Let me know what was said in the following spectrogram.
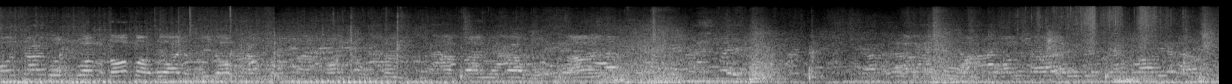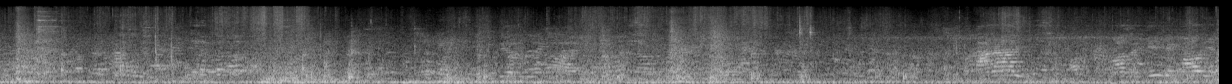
con trai buồn qua một đó mà qua được đi đó mà con con chồng mình nam bên nhà cao bốn nói Hãy subscribe cho kênh Ghiền Mì Gõ Để Molly and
